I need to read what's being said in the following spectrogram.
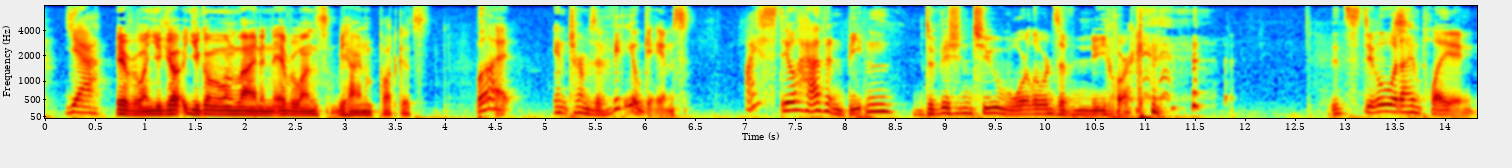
yeah, everyone. You go you go online and everyone's behind podcasts. But in terms of video games, I still haven't beaten Division 2 Warlords of New York. it's still what I'm playing.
